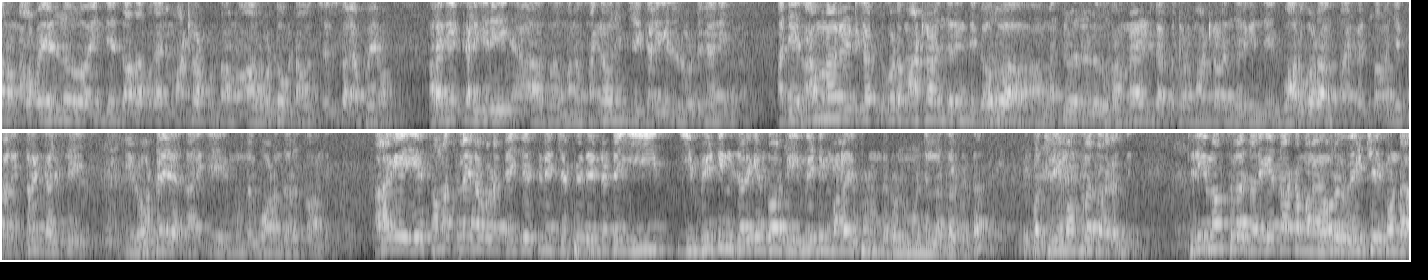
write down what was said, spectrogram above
మనం నలభై ఏళ్ళు అయింది దాదాపుగానే మాట్లాడుకుంటాను ఆ రోడ్డు ఒకటి చేసుకోలేకపోయాం. అలాగే కలిగిరి మన సంఘం నుంచి కలిగిరి రోడ్డు కానీ అదే రామనారాయణ రెడ్డి గారితో కూడా మాట్లాడడం జరిగింది. గౌరవ మంత్రివర్యులు రామనారాయణ రెడ్డి గారితో కూడా మాట్లాడడం జరిగింది. వారు కూడా సహకరిస్తామని చెప్పారు. ఇద్దరం కలిసి ఈ రోడ్డు అయ్యే దానికి ముందుకు పోవడం జరుగుతోంది. అలాగే ఏ సమస్యలైనా కూడా దయచేసి నేను చెప్పేది ఏంటంటే ఈ ఈ మీటింగ్ జరిగేంత వరకు ఈ మీటింగ్ మళ్ళీ ఇప్పుడు ఉంటుంది రెండు మూడు నెలల్లో జరుగుతుందా ఇంకో త్రీ మంత్స్లో జరుగుద్ది. త్రీ మంత్స్లో జరిగేదాకా మనం ఎవరు వెయిట్ చేయకుండా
